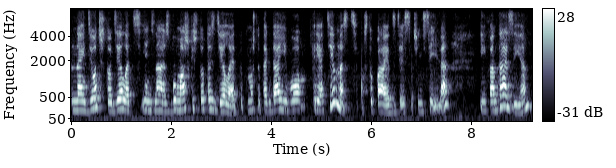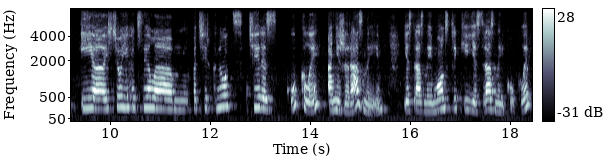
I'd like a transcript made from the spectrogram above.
найдет, что делать, я не знаю, с бумажкой что-то сделает, потому что тогда его креативность вступает здесь очень сильно и фантазия. И э, еще я хотела подчеркнуть, через куклы, они же разные, есть разные монстрики, есть разные куклы.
